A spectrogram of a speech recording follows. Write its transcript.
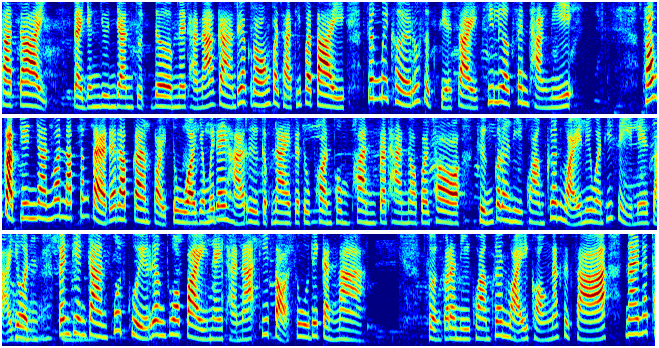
ชาติได้ แต่ยังยืนยันจุดเดิมในฐานะการเรียกร้องประชาธิปไตย ซึ่งไม่เคยรู้สึกเสียใจที่เลือกเส้นทางนี้พร้อมกับยืนยันว่านับตั้งแต่ได้รับการปล่อยตัวยังไม่ได้หารือกับนายจตุพรพรมพันธ์ประธานนปช ถึงกรณีความเคลื่อนไหวในวันที่ 4 เมษายน เป็นเพียงการพูดคุยเรื่องทั่วไปในฐานะที่ต่อสู้ด้วยกันมา ส่วนกรณีความเคลื่อนไหวของนักศึกษานายนัท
